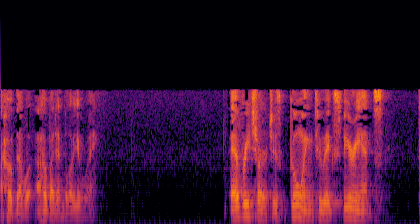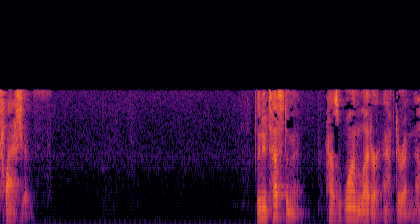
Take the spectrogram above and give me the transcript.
I hope that I hope I didn't blow you away. Every church is going to experience clashes. The New Testament has one letter after another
